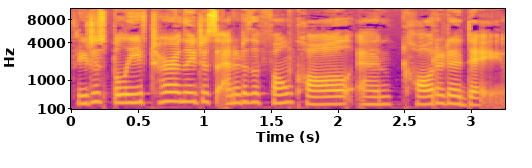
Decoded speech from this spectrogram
they just believed her and they just ended the phone call and called it a day.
